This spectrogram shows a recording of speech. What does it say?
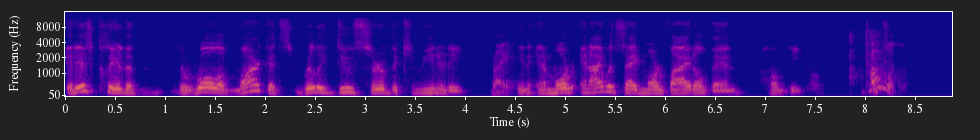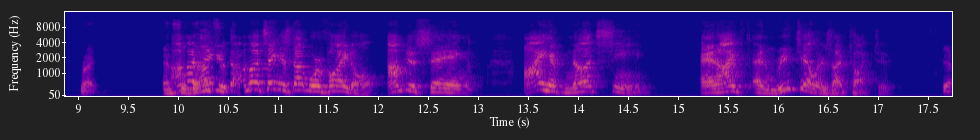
it is clear that the role of markets really do serve the community right in, in a more and I would say more vital than Home Depot. Totally. That's, right. And so I'm not, saying I'm not saying it's not more vital. I'm just saying I have not seen, and I've and retailers I've talked to yeah.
